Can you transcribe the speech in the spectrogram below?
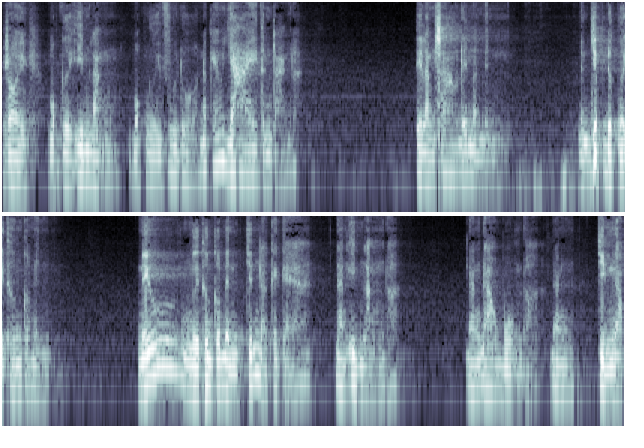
Rồi một người im lặng, một người vui đùa, nó kéo dài tình trạng đó. Thì làm sao để mà mình mình giúp được người thương của mình? Nếu người thương của mình chính là cái kẻ đang im lặng đó, đang đau buồn đó, đang chìm ngập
